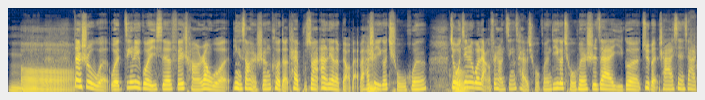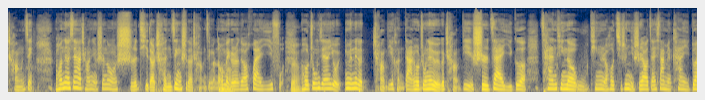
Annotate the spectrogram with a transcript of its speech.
嗯，哦，但是我我经历过一些非常让我印象很深刻的，它也不算暗恋的表白吧，它是一个求婚。就我经历过两个非常精彩的求婚，第一个求婚是在一个剧本杀线下场景，然后那个线下场景是那种实体的沉浸式的场景嘛，然后每个人都要换衣服，对。然后中间有，因为那个场地很大，然后中间有一个场地是在一个餐厅的舞厅，然后其实你是要在下面看一段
